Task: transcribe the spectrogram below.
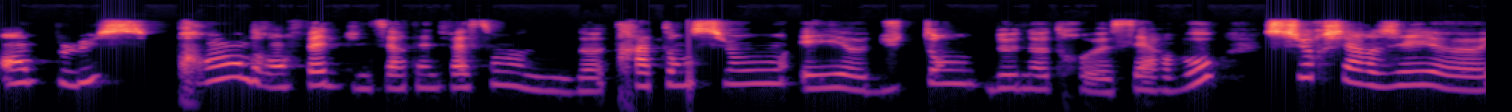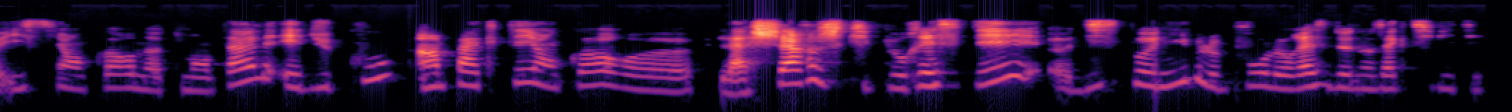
en plus prendre, en fait, d'une certaine façon, notre attention et euh, du temps de notre cerveau, surcharger euh, ici encore notre mental et du coup impacter encore la charge qui peut rester disponible pour le reste de nos activités.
